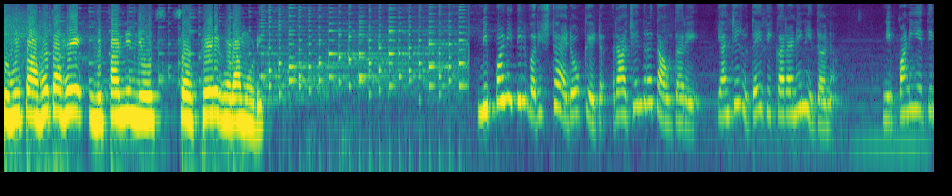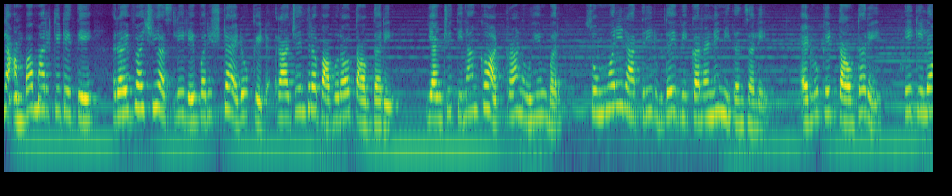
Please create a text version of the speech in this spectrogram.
तुम्ही पाहत आहे निपाणी न्यूज सफेर घडामोडी. निपाणीतील वरिष्ठ ॲडव्होकेट राजेंद्र तावदारे यांचे हृदयविकाराने निधन. निपाणी येथील आंबा मार्केट येथे रहिवासी असलेले वरिष्ठ ॲडव्होकेट राजेंद्र बाबूराव तावदारे यांचे दिनांक अठरा नोव्हेंबर सोमवारी रात्री हृदयविकाराने निधन झाले. ॲडव्होकेट तावदारे हे गेल्या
